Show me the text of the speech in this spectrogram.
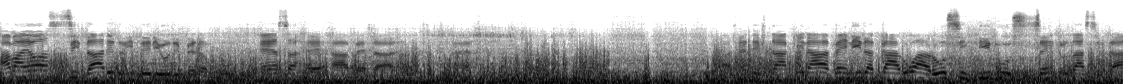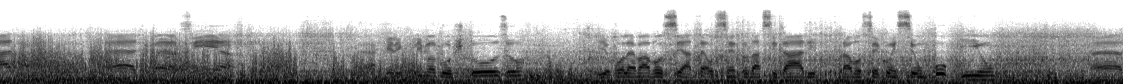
A maior cidade do interior de Pernambuco, essa é a verdade né? Está aqui na Avenida Caruaru, sentido centro da cidade. É, de manhãzinha. É aquele clima gostoso. E eu vou levar você até o centro da cidade para você conhecer um pouquinho. É,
